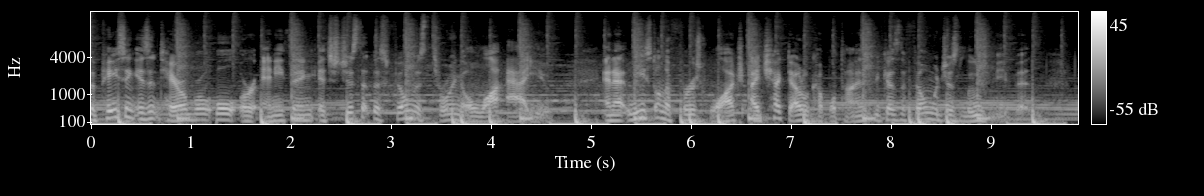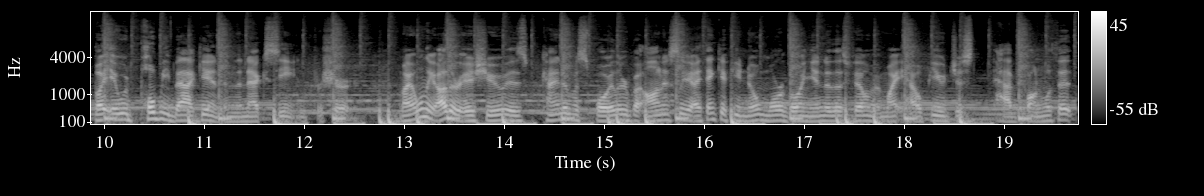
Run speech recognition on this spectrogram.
The pacing isn't terrible or anything, it's just that this film is throwing a lot at you. And at least on the first watch, I checked out a couple times because the film would just lose me a bit. But it would pull me back in in the next scene, for sure. My only other issue is kind of a spoiler, but honestly, I think if you know more going into this film, it might help you just have fun with it.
